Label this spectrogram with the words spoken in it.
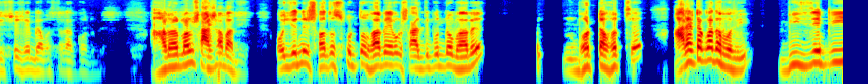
নিশ্চয়ই সেই ব্যবস্থাটা করবে। হাড়োয়ার মানুষ আশাবাদী। ওই জন্য স্বতঃস্ফূর্ত ভাবে এবং শান্তিপূর্ণ ভাবে ভোটটা হচ্ছে। আর একটা কথা বলি, বিজেপি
